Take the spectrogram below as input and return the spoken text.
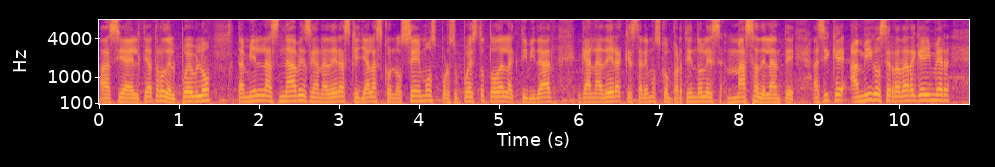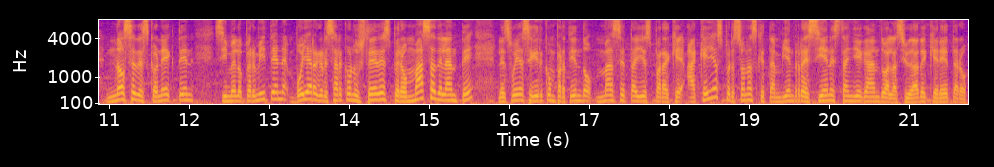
hacia el Teatro del Pueblo. También las naves ganaderas que ya las conocemos, por supuesto toda la actividad ganadera que estaremos compartiéndoles más adelante. Así que amigos de Radar Gamer, no se desconecten. Si me lo permiten, voy a regresar con ustedes, pero más adelante les voy a seguir compartiendo más detalles para que aquellas personas que también recién están llegando a la ciudad de Querétaro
